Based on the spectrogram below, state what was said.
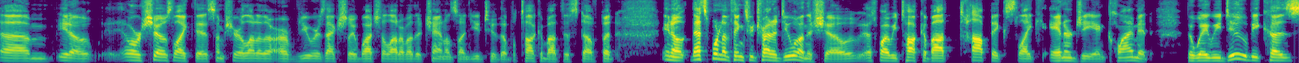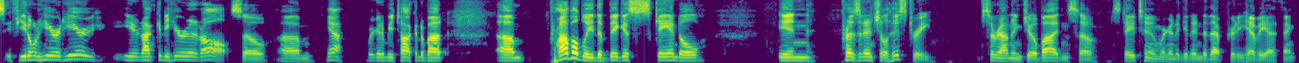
um you know or shows like this i'm sure a lot of the, our viewers actually watch a lot of other channels on youtube that will talk about this stuff but you know that's one of the things we try to do on the show. That's why we talk about topics like energy and climate the way we do because if you don't hear it here you're not going to hear it at all. So um yeah we're going to be talking about um probably the biggest scandal in presidential history surrounding Joe Biden. So stay tuned. We're going to get into that pretty heavy, I think.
